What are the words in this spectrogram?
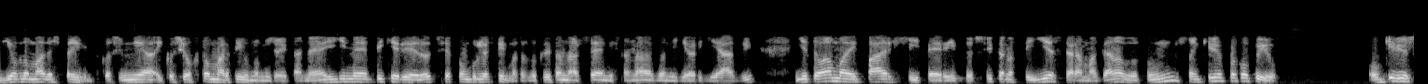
δύο εβδομάδες πριν, 21, 28 Μαρτίου νομίζω ήταν, έγινε επίκαιρη ερώτηση από τον βουλευτή μας, από τον Κρήτον Αρσένη, στον Άδωνη Γεωργιάδη, για το άμα υπάρχει περίπτωση τα ναυπηγεία Σκαραμαγκά να δοθούν στον κύριο Προκοπίου. Ο κύριος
